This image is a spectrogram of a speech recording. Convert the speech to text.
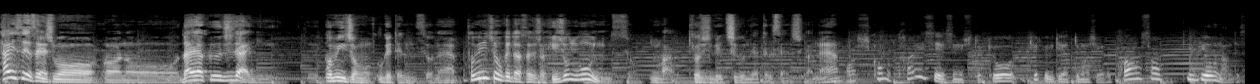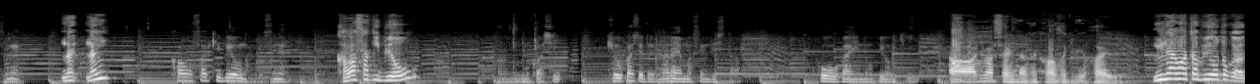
大勢選手も、あのー大学時代にトミージョンを受けてるんですよね。トミージョンを受けた選手は非常に多いんですよ。今、巨人で一軍でやってる選手がね。あしかも大勢選手と今日テレビでやってましたけど、川崎病なんですね。な、なに川崎病なんですね。川崎病？あの、昔、教科書で習いませんでした？法外の病気。ああ、ありました、ありました、川崎病。はい。水俣病とか、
